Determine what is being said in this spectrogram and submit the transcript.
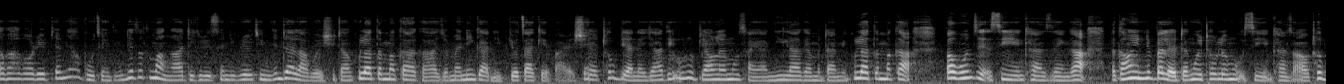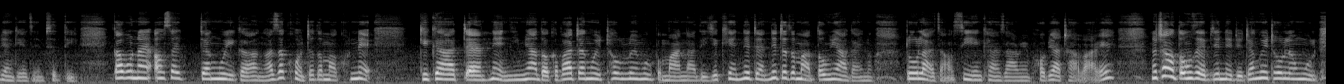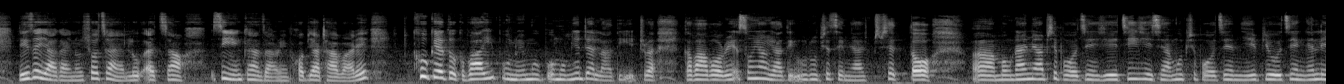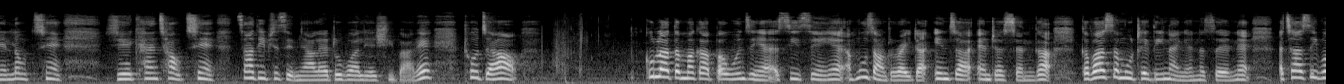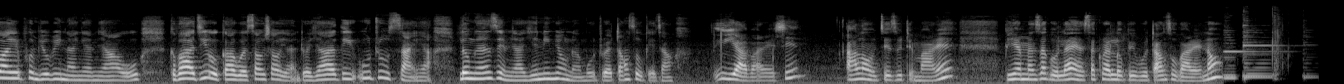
ကဘာပေါ်တွေပြင်းပြပူချိန်ဒီ2.5ဒီဂရီစင်တီဂရိတ်ထိမြင့်တက်လာပွဲရှိတောင်ကုလသမဂ္ဂကယမန်နိကနေပြောကြားခဲ့ပါတယ်ရှင်ထုတ်ပြန်တဲ့ရာသီဥတုပြောင်းလဲမှုဆိုင်ရာညီလာခံမတိုင်မီကုလသမဂ္ဂပတ်ဝန်းကျင်အစီရင်ခံစဉ်က၎င်း၏နှစ်ပတ်လည်ဓာတ်ငွေထုတ်လွှင့်မှုအစီရင်ခံစာကိုထုတ်ပြန်ခဲ့ခြင်းဖြစ်သည်ကာဗွန်ဒိုင်အောက်ဆိုက်ဓာတ်ငွေက59.8 ဂီဂါတန်နှင့်ညီမျှသောကမ္ဘာတန်ငွေထုတ်လွှင့်မှုပမာဏသည်ရခိုင်နှစ်တန်1.3ရာခိုင်နှုန်းတိုးလာကြောင်းအစီရင်ခံစာတွင်ဖော်ပြထားပါတယ်။2030ပြည့်နှစ်တွင်တန်ငွေထုတ်လွှင့်မှု40ရာခိုင်နှုန်းလျှော့ချရန်လိုအပ်ကြောင်းအစီရင်ခံစာတွင်ဖော်ပြထားပါတယ်။ခုကဲ့သို့ကဘာကြီးပူနွေးမှုပုံမမြင့်တက်လာသည့်အတွက်ကဘာပေါ်တွင်အစွန်းရောက်ရာသည့်ဥရုဖြစ်စဉ်များဖြစ်သောအာမုန်တိုင်းများဖြစ်ပေါ်ခြင်းရေကြီးရေချမ်းမှုဖြစ်ပေါ်ခြင်းမြေပြိုခြင်းငလင်လှုပ်ခြင်းရေခမ်းခြောက်ခြင်းစသည့်ဖြစ်စဉ်များလည်းတိုးပွားလျက်ရှိပါတယ်ထို့ကြောင့် ကုလသမဂ္ဂပတ်ဝန်းကျင်ရဲ့အစီအစဉ်ရဲ့အမှုဆောင်ဒါရိုက်တာအင်ဂျာအန်ဒါဆန်ကကမ္ဘာစမှုထိပ်သီးနိုင်ငံ20နဲ့အခြားစီးပွားရေးဖွံ့ဖြိုးပြီးနိုင်ငံများကိုကမ္ဘာကြီးကိုကာကွယ်စောင့်ရှောက်ရန်အတွက်ယာတိဥတုဆိုင်ရာလုပ်ငန်းစဉ်များယင်းနှိမ့်မြုံနှံမှုအတွက်တောင်းဆိုခဲ့ကြောင်းသိရပါတယ်ရှင်အားလုံးကျေးဇူးတင်ပါတယ် BMS ကို like and subscribe လုပ်ပေးဖို့တောင်းဆိုပါတယ်နော်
